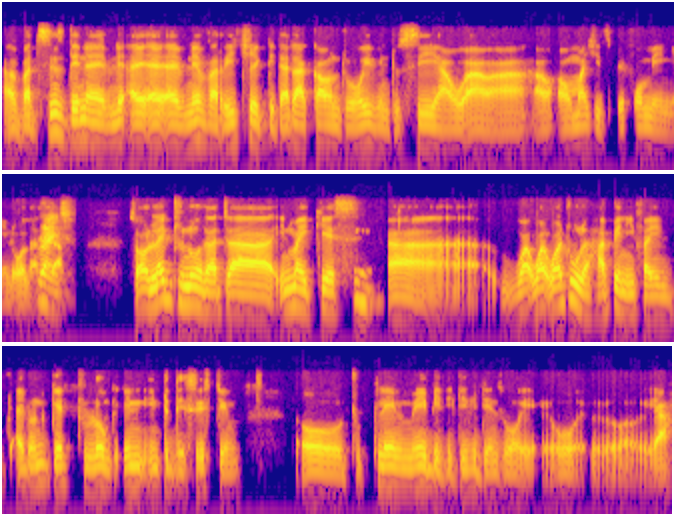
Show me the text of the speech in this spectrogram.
Uh, but since then, I've ne- I, I've never rechecked that account or even to see how uh, how how much it's performing and all that right. stuff. So I'd like to know that uh, in my case, mm. uh, what, what what will happen if I I don't get to log in into the system? Or to claim maybe the dividends or, or, or yeah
